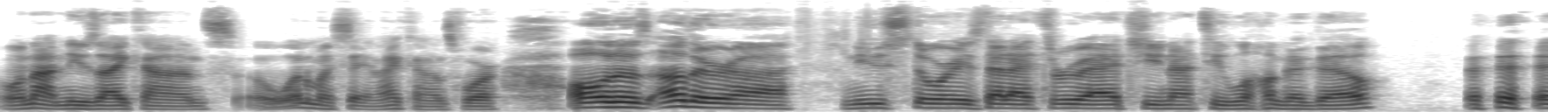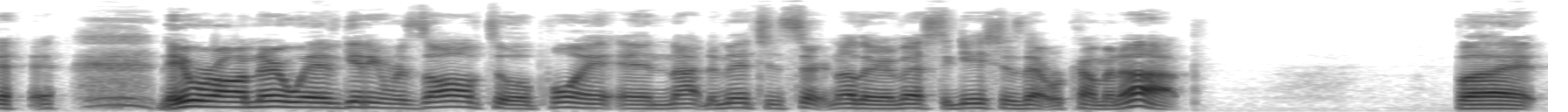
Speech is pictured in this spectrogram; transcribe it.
well, not news icons. What am I saying icons for? All those other uh, news stories that I threw at you not too long ago. they were on their way of getting resolved to a point, and not to mention certain other investigations that were coming up. But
